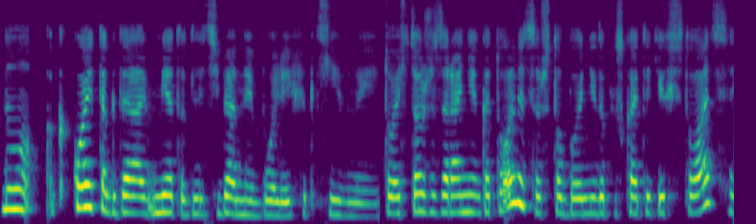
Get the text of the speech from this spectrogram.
Ну, а какой тогда метод для тебя наиболее эффективный? То есть тоже заранее готовиться, чтобы не допускать таких ситуаций?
